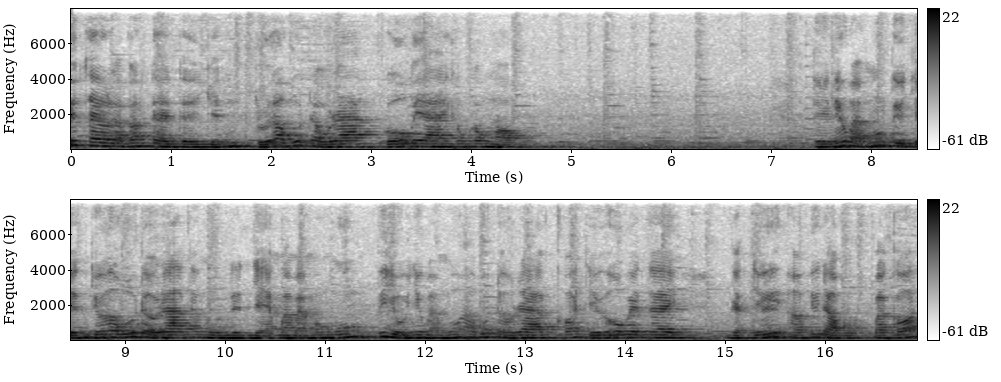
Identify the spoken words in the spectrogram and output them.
Tiếp theo là vấn đề tùy chỉnh chuỗi output đầu ra của OBA 2001 thì nếu bạn muốn tùy chỉnh chuỗi output đầu ra theo một định dạng mà bạn mong muốn, ví dụ như bạn muốn output đầu ra có chữ OBT gạch dưới ở phía đầu barcode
